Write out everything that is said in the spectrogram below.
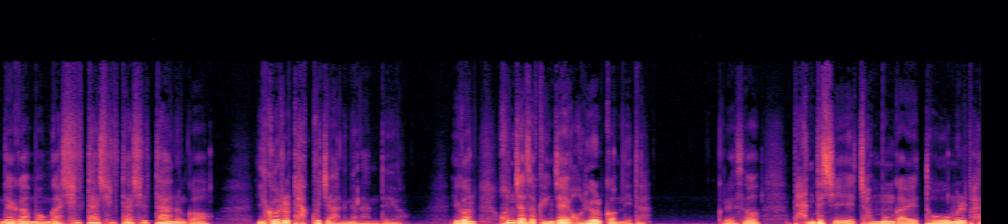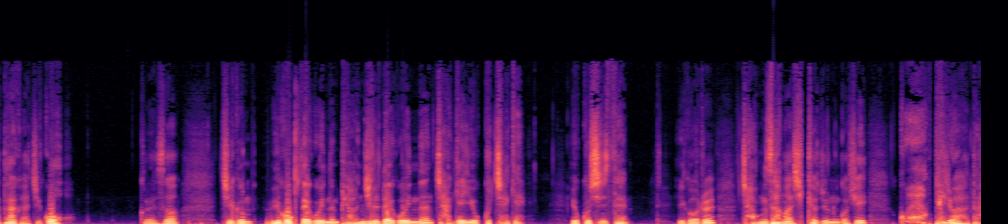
내가 뭔가 싫다 싫다 싫다 하는 거 이거를 바꾸지 않으면 안 돼요. 이건 혼자서 굉장히 어려울 겁니다. 그래서 반드시 전문가의 도움을 받아가지고 그래서 지금 왜곡되고 있는 변질되고 있는 자기의 욕구 체계, 욕구 시스템 이거를 정상화 시켜주는 것이 꼭 필요하다.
